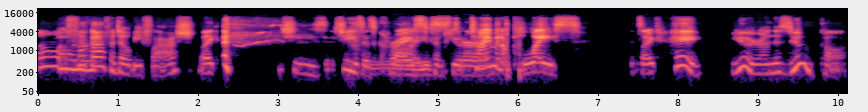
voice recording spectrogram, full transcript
Oh, Oh, fuck no. off, Adobe Flash! Like, Jesus. Jesus Christ, computer. Time and a place. it's like, hey, you're on the Zoom call.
